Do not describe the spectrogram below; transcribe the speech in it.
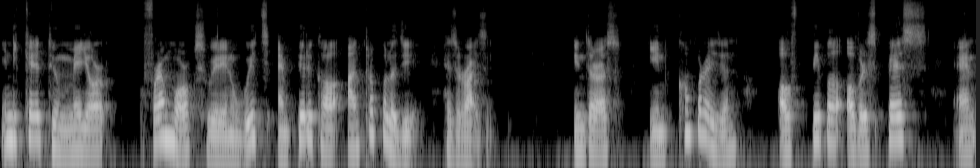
indicate two major frameworks within which empirical anthropology has arisen. Interest in comparison of people over space and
